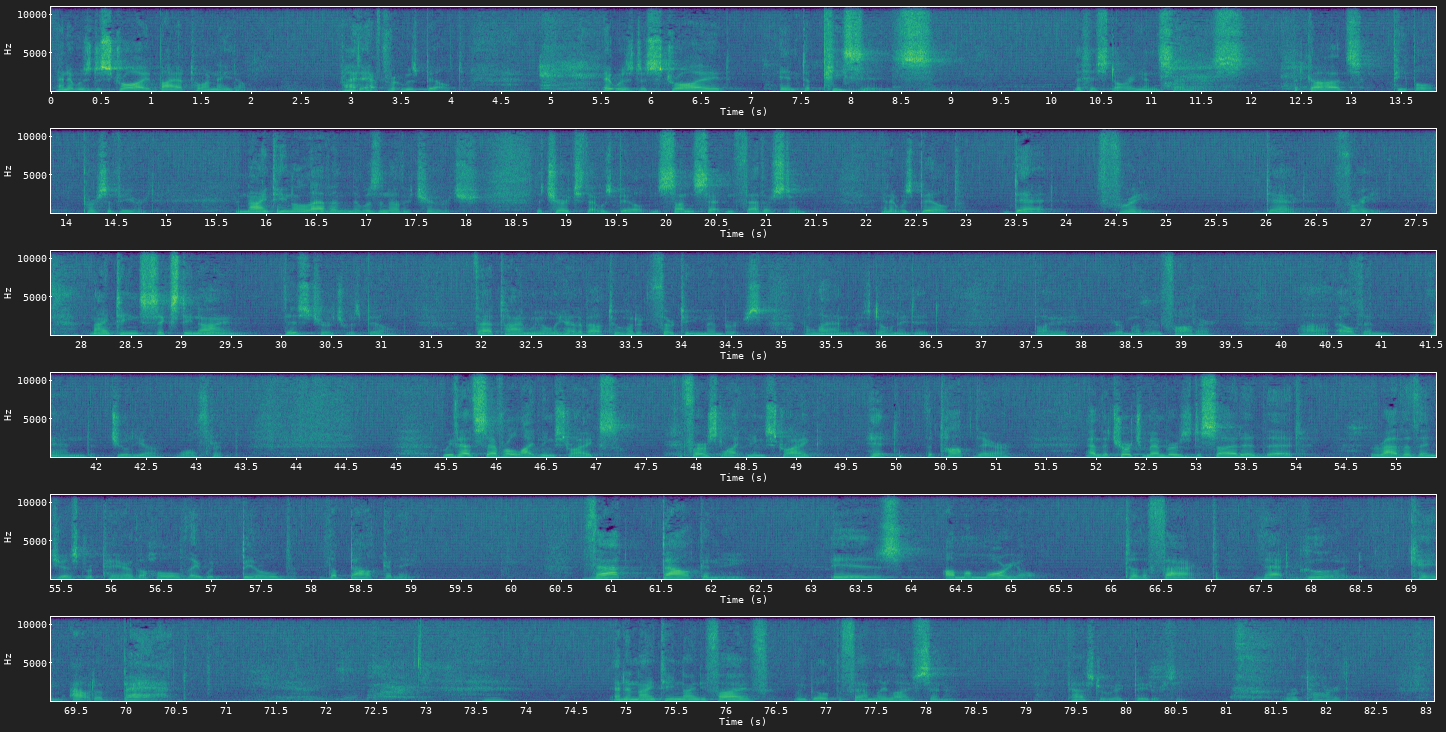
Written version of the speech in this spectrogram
And it was destroyed by a tornado right after it was built. It was destroyed into pieces, the historian says. But God's people persevered. In 1911, there was another church, the church that was built in Sunset and Featherston, and it was built debt free. Debt free. 1969, this church was built. At that time, we only had about 213 members. The land was donated by your mother and father, uh, Elvin and Julia Walthrop. We've had several lightning strikes. The first lightning strike hit the top there, and the church members decided that rather than just repair the hole, they would build the balcony. That balcony is a memorial to the fact that good came out of bad. And in 1995, we built the Family Life Center. Pastor Rick Peterson worked hard.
